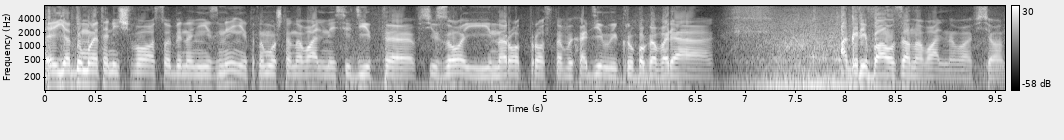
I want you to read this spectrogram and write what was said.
Э, Я думаю, это ничего особенно не изменит, потому что Навальный сидит э, в СИЗО, и народ просто выходил и, грубо говоря, огребал за Навального, все.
